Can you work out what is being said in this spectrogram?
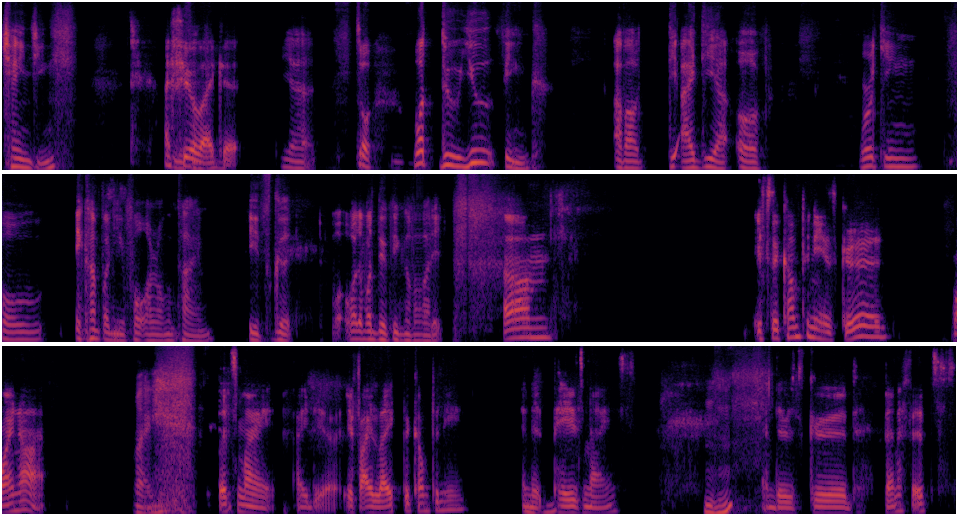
changing. I feel like it. Yeah. So what do you think about the idea of working for a company for a long time? It's good. What, what, what do you think about it? Um, if the company is good, why not? Right. That's my idea. If I like the company and it Mhm. pays nice Mhm. and there's good benefits,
